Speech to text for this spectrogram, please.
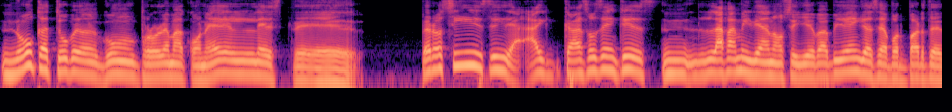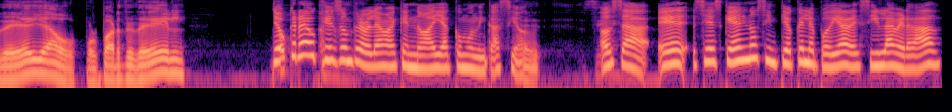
nunca tuve algún problema con él, este, pero sí, sí, hay casos en que la familia no se lleva bien, ya sea por parte de ella o por parte de él. Yo creo que es un problema que no haya comunicación. Eh, o sea, si es que él no sintió que le podía decir la verdad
